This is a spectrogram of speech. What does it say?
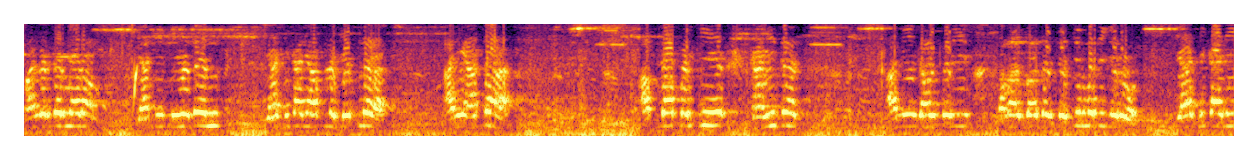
पांगरकर मॅडम यांनी निवेदन या ठिकाणी आपलं घेतलं. आणि आता आपल्यापैकी काही जण आम्ही गावकरी समाज बांधव तहसीलमध्ये गेलो. या ठिकाणी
